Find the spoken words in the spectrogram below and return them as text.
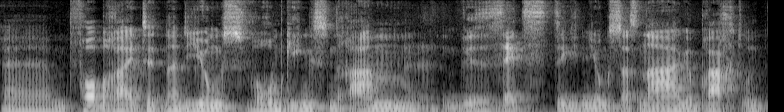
ähm, vorbereitet, ne, die Jungs, worum ging es, einen Rahmen gesetzt, den Jungs das nahegebracht und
